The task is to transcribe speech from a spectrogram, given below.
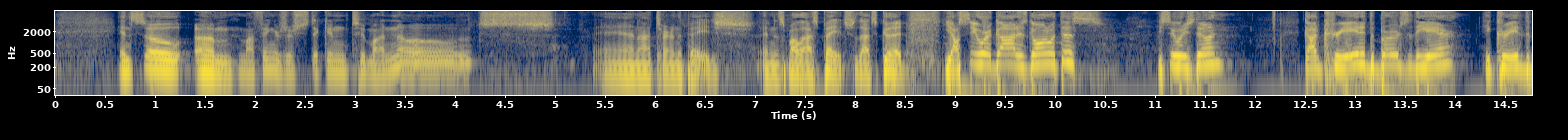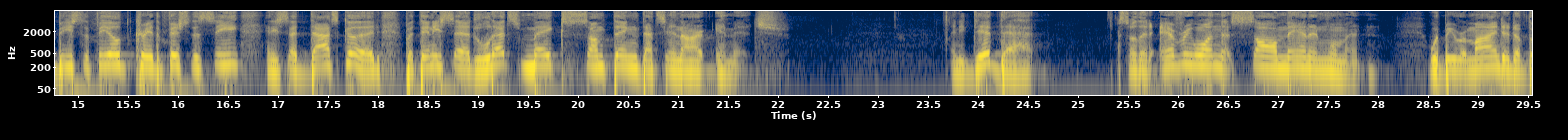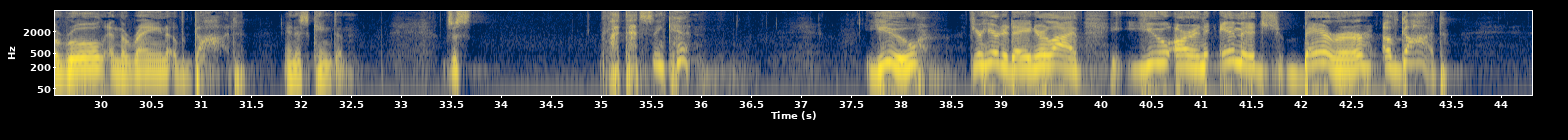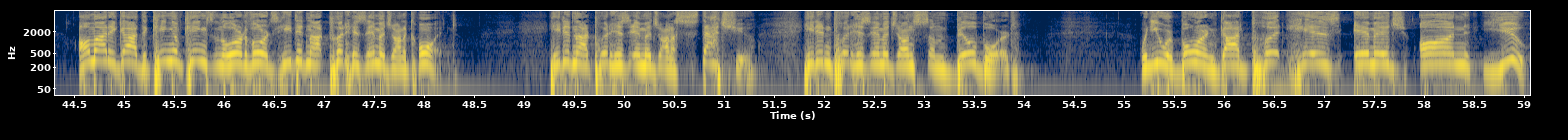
And so um, my fingers are sticking to my notes, and I turn the page, and it's my last page, so that's good. Y'all see where God is going with this? You see what he's doing? God created the birds of the air. He created the beasts of the field, created the fish of the sea, and he said, that's good. But then he said, let's make something that's in our image. And he did that so that everyone that saw man and woman would be reminded of the rule and the reign of God and his kingdom. Just let that sink in. You, if you're here today in your life, you are an image bearer of God. Almighty God, the King of Kings and the Lord of Lords, He did not put His image on a coin. He did not put His image on a statue. He didn't put His image on some billboard. When you were born, God put his image on you.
